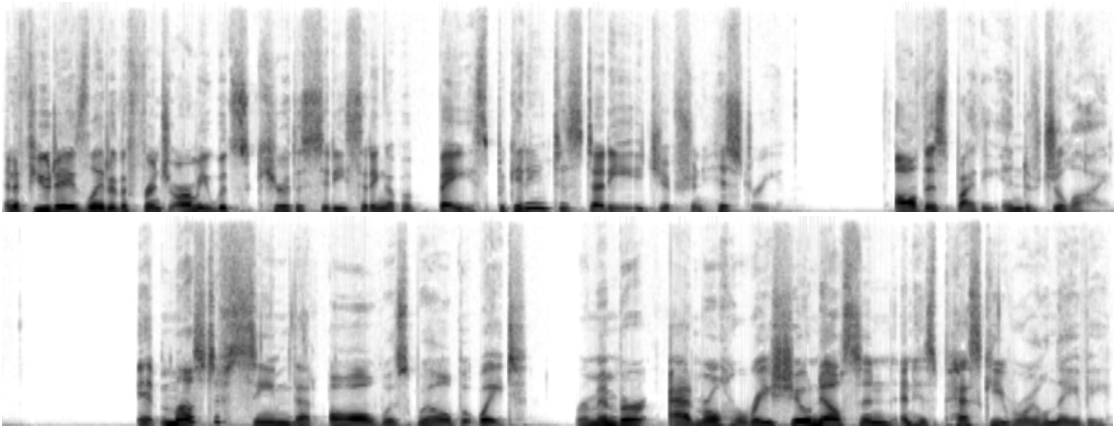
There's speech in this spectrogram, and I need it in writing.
And a few days later, the French army would secure the city, setting up a base, beginning to study Egyptian history. All this by the end of July. It must have seemed that all was well, but wait. Remember Admiral Horatio Nelson and his pesky Royal Navy?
